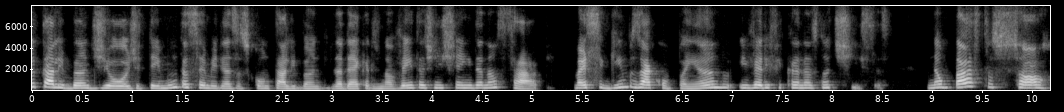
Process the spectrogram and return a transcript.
o Talibã de hoje tem muitas semelhanças com o Talibã da década de 90, a gente ainda não sabe. Mas seguimos acompanhando e verificando as notícias. Não basta só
